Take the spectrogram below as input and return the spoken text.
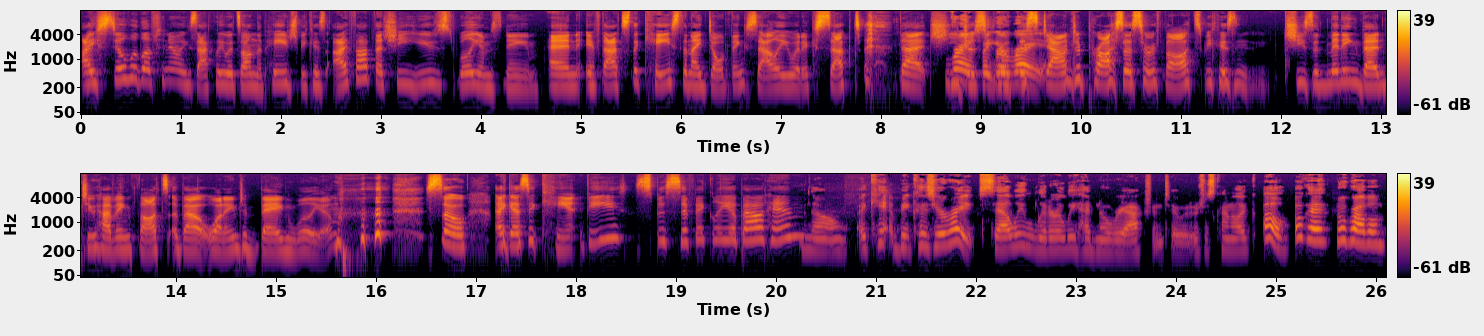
I still would love to know exactly what's on the page because I thought that she used William's name. And if that's the case, then I don't think Sally would accept that she Right, just wrote this down to process her thoughts because she's admitting then to having thoughts about wanting to bang William. so I guess it can't be specifically about him. No, I can't because you're right. Sally literally had no reaction to it. It was just kind of like, oh, okay, no problem.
